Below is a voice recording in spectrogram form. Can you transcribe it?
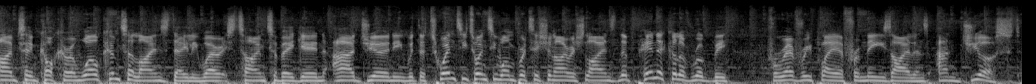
I'm Tim Cocker, and welcome to Lions Daily, where it's time to begin our journey with the 2021 British and Irish Lions, the pinnacle of rugby for every player from these islands, and just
